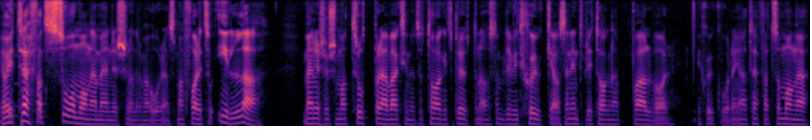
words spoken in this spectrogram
jag har ju träffat så många människor under de här åren som har farit så illa. Människor som har trott på det här vaccinet och tagit sprutorna och som blivit sjuka och sen inte blivit tagna på allvar i sjukvården. Jag har träffat så många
